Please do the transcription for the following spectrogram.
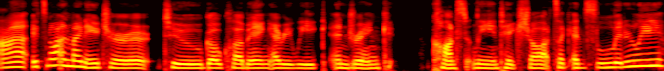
Uh, it's not in my nature to go clubbing every week and drink constantly and take shots. Like it's literally,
